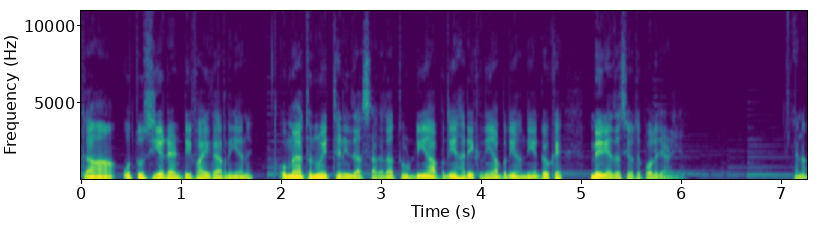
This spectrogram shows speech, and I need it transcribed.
ਤਾਂ ਉਹ ਤੁਸੀਂ ਆਇਡੈਂਟੀਫਾਈ ਕਰਨੀਆਂ ਨੇ। ਉਹ ਮੈਂ ਤੁਹਾਨੂੰ ਇੱਥੇ ਨਹੀਂ ਦੱਸ ਸਕਦਾ। ਤੁਹਾਡੀਆਂ, ਆਪਦੀਆਂ ਹਰ ਇੱਕ ਦੀਆਂ ਆਪਦੀਆਂ ਹੁੰਦੀਆਂ ਕਿਉਂਕਿ ਮੇਰੀਆਂ ਦੱਸੀ ਉੱਥੇ ਭੁੱਲ ਜਾਣੀਆਂ। ਹੈਨਾ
